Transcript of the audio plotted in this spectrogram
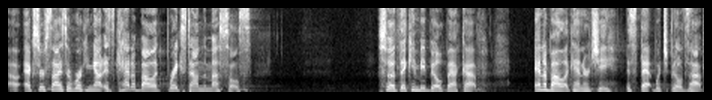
uh, exercise or working out. It's catabolic, breaks down the muscles so that they can be built back up. Anabolic energy is that which builds up.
